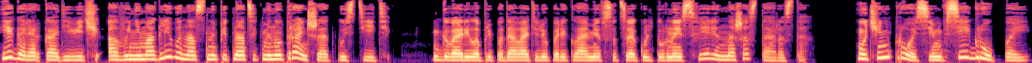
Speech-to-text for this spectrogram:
«Игорь Аркадьевич, а вы не могли бы нас на 15 минут раньше отпустить?» Говорила преподавателю по рекламе в социокультурной сфере наша староста. Очень просим, всей группой.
